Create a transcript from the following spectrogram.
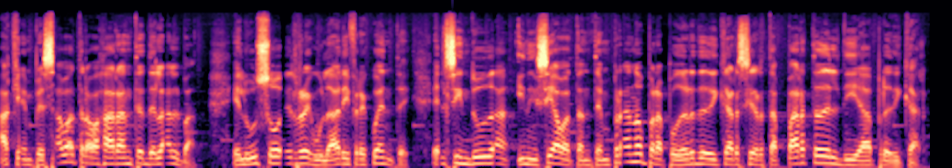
a que empezaba a trabajar antes del alba. El uso es regular y frecuente. Él sin duda iniciaba tan temprano para poder dedicar cierta parte del día a predicar.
